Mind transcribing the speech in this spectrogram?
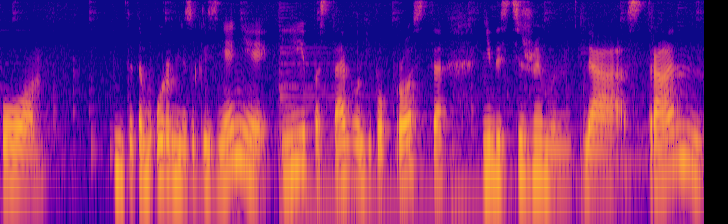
по вот этому уровню загрязнения и поставил его просто недостижимым для стран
